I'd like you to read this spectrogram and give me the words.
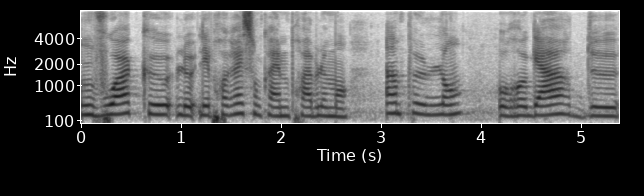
on voit que les progrès sont quand même probablement un peu lents au regard de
